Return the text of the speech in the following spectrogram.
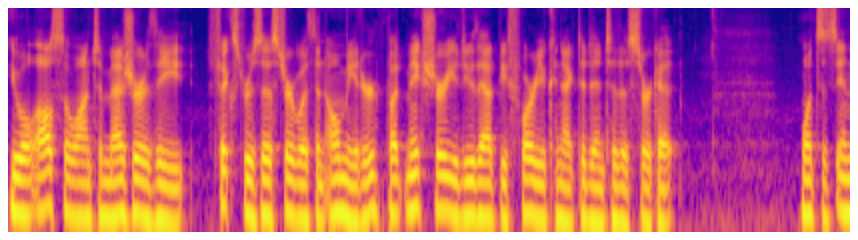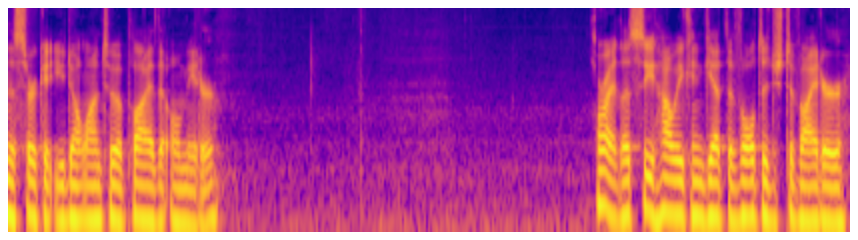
You will also want to measure the fixed resistor with an ohm meter, but make sure you do that before you connect it into the circuit. Once it's in the circuit, you don't want to apply the ohm All right, let's see how we can get the voltage divider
